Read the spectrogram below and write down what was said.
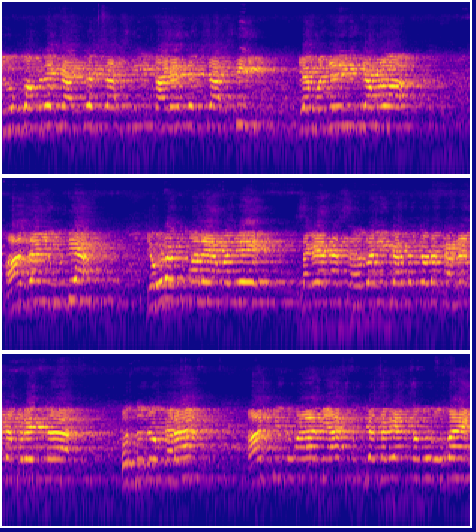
युवक काँग्रेसचे अध्यक्ष असतील कार्याध्यक्ष असतील या मंडळींनी त्यामुळं आज आणि उद्या जेवढं तुम्हाला यामध्ये सगळ्यांना सहभागी करता तेवढा करण्याचा प्रयत्न बंधूंनो करा. आज मी तुम्हाला मी आज तुमच्या सगळ्यांसमोर उभा आहे.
